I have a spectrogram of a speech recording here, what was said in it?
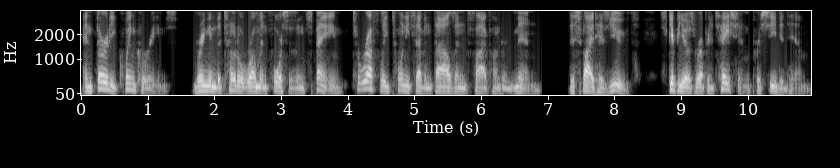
and 30 quinqueremes, bringing the total Roman forces in Spain to roughly 27,500 men. Despite his youth, Scipio's reputation preceded him,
